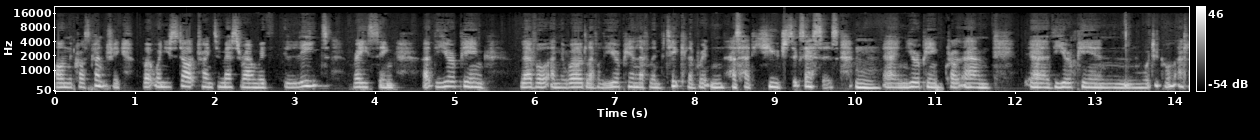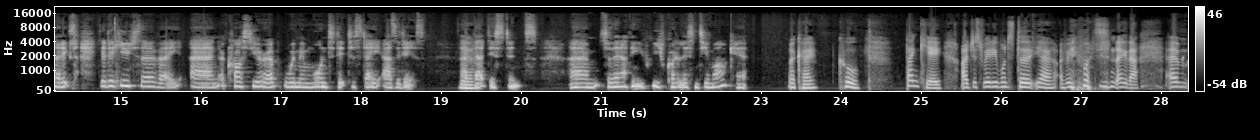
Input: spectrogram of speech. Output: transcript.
on the cross country. But when you start trying to mess around with elite racing at the European level and the world level, the European level in particular, Britain has had huge successes. Mm. And European, um, uh, the European, what do you call it, athletics, did a huge survey and across Europe, women wanted it to stay as it is yeah. at that distance. Um, so then I think you've, you've got to listen to your market. Okay, cool. Thank you. I just really wanted to, yeah, I really wanted to know that. Um,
